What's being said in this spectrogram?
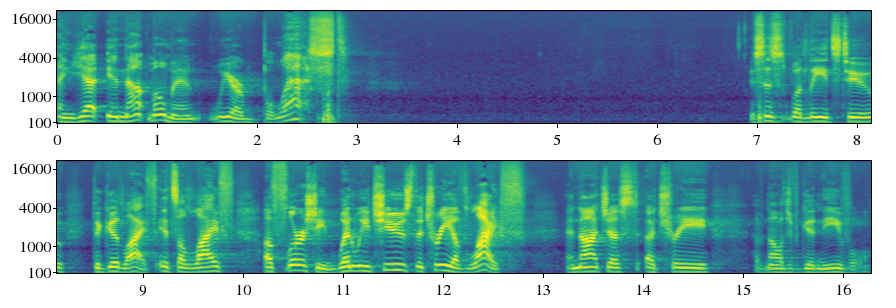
And yet, in that moment, we are blessed. This is what leads to the good life. It's a life of flourishing. When we choose the tree of life, and not just a tree of knowledge of good and evil.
